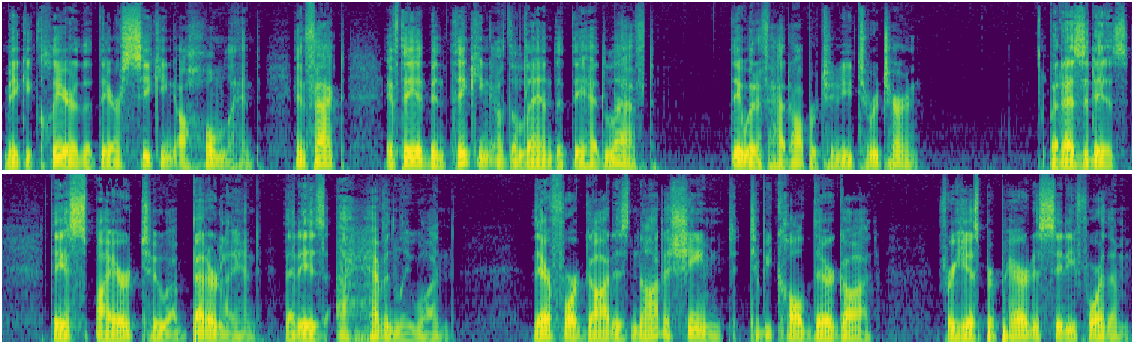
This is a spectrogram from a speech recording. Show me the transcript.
make it clear that they are seeking a homeland. In fact, if they had been thinking of the land that they had left, they would have had opportunity to return. But as it is, they aspire to a better land, that is, a heavenly one. Therefore, God is not ashamed to be called their God, for he has prepared a city for them.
